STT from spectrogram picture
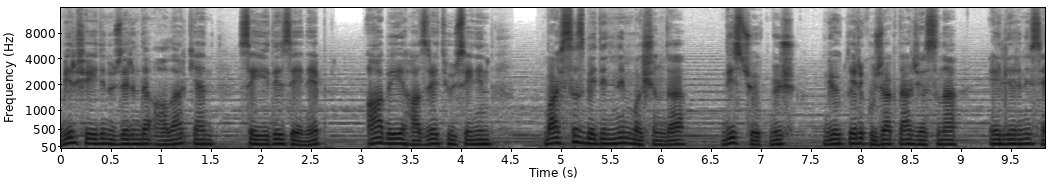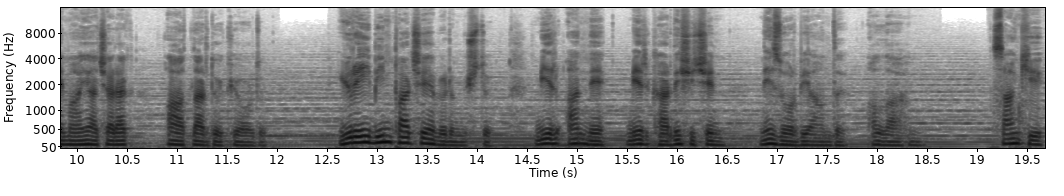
bir şehidin üzerinde ağlarken Seyyide Zeynep, ağabeyi Hazreti Hüseyin'in başsız bedeninin başında diz çökmüş, gökleri kucaklarcasına ellerini semaya açarak ağıtlar döküyordu. Yüreği bin parçaya bölünmüştü. Bir anne, bir kardeş için ne zor bir andı Allah'ım. Sanki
